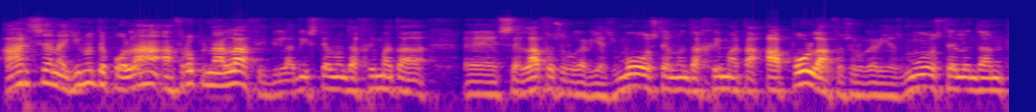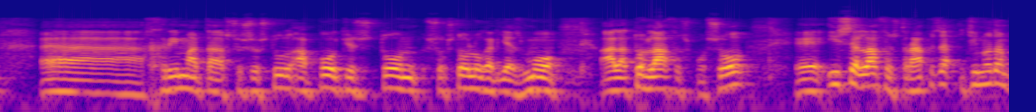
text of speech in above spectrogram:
άρχισαν να γίνονται πολλά ανθρώπινα λάθη. Δηλαδή, στέλνουν τα χρήματα ε, σε λάθος λογαριασμό, στέλνουν τα χρήματα από λάθος λογαριασμό, στέλνονταν ε, χρήματα στο σωστό, από και στον σωστό λογαριασμό, αλλά το λάθος ποσό ε, ή σε λάθος τράπεζα. Γινόταν,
